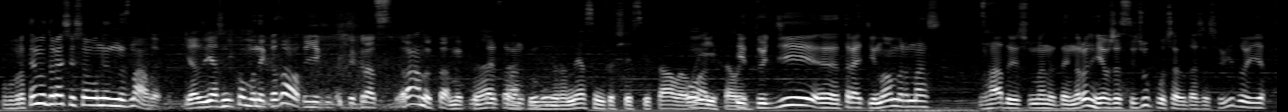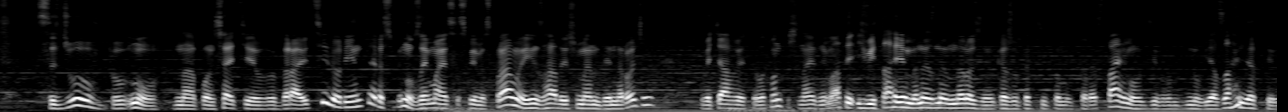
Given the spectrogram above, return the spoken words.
побратими, до речі, що вони не знали. Я, я ж нікому не казав, а тоді якраз ранок, там, ми, виходить, так, ранку виїхали. ранесенько ще світало, От, виїхали. І тоді е, третій номер нас згадує, що в мене день народження. Я вже сиджу, получаю навіть що відео є. Сиджу ну, на планшеті, вибираю ціль, орієнтири, собі ну, займаюся своїми справами. І він згадує, що в мене день народження, витягує телефон, починає знімати і вітає мене з ним народження. Кажу, та типу, ну перестань, мов, ну я зайнятий.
